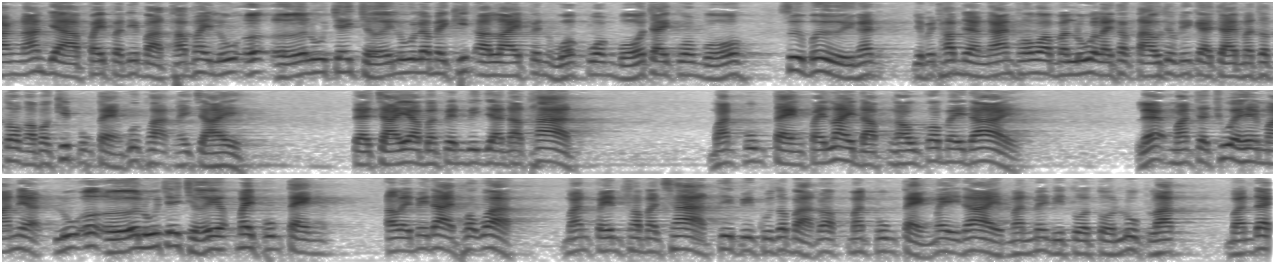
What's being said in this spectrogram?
ดังนั้นอย่าไปปฏิบัติทำให้รู้เออเออรู้เฉยเฉยรู้แล้วไม่คิดอะไรเป็นหัวกวงโบใจกวงโบซื่อบื้ออย่างนั้นอย่าไปทำอย่างนั้น เพราะว่ามันรู้อะไรทั้งเตาที่นี้แก่ใจ มันจะต้องเอามาคิดปรุงแต่งพูดภาคในใจ แต่ใจอะมันเป็นวิญญาณธาตุมันปรุงแต่งไปไล่ดับเงาก็ไม่ได้ และมันจะช่วยให้มันเนี่ยรู้เออเออรู้เฉยเฉยไม่ปรุงแต่งอะไรไม่ได้ เพราะว่า มันเป็นธรรมชาติที่มีคุณสมบัติว่ามันปรุงแต่งไม่ได้ มันไม่มีตัวตนรูปลักษณ์มันได้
